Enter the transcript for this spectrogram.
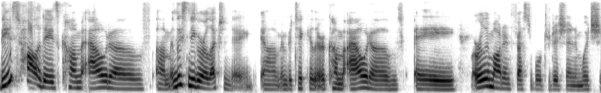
These holidays come out of, um, at least Negro Election Day um, in particular, come out of a early modern festival tradition in which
